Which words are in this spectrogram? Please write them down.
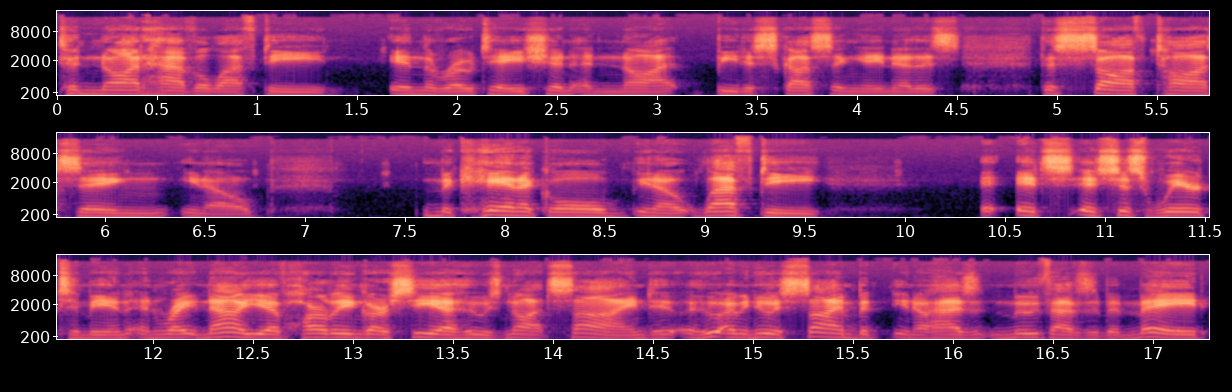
to not have a lefty in the rotation and not be discussing, you know, this this soft tossing, you know, mechanical, you know, lefty. It's it's just weird to me. And, and right now you have Jarlin Garcia who's not signed, who I mean who is signed, but you know hasn't move hasn't been made,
